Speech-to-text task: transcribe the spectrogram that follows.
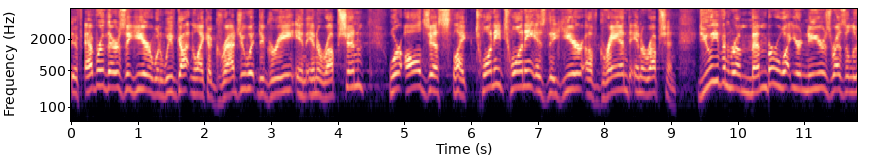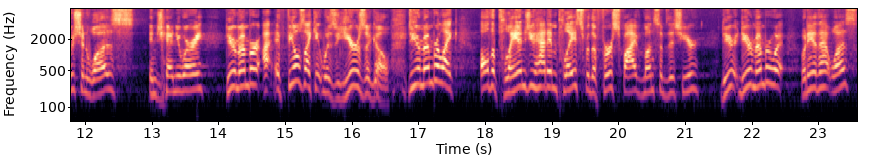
if ever there's a year when we've gotten like a graduate degree in interruption, we're all just like 2020 is the year of grand interruption. Do you even remember what your New Year's resolution was in January? Do you remember? It feels like it was years ago. Do you remember like all the plans you had in place for the first five months of this year? Do you, do you remember what, what any of that was?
